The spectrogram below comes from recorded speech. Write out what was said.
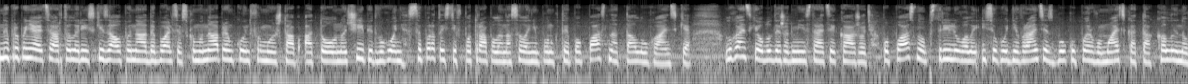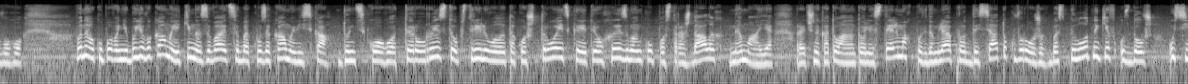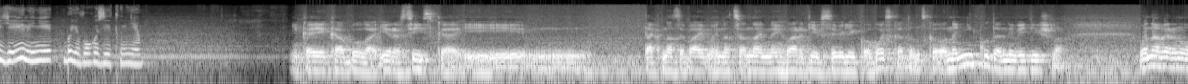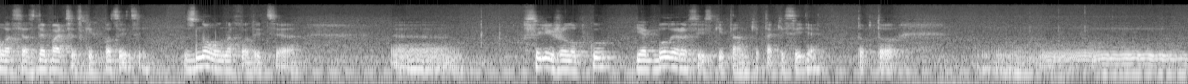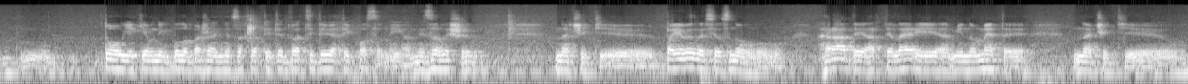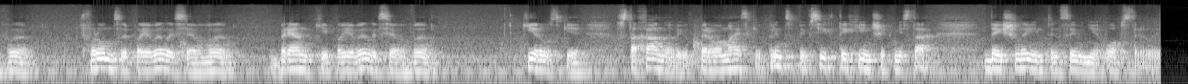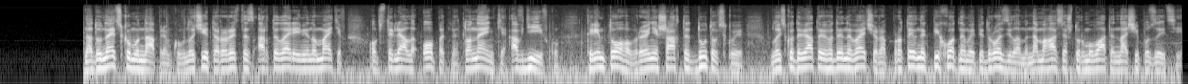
Не припиняються артилерійські залпи на Дебальцевському напрямку. Інформує штаб АТО. Уночі під вогонь сепаратистів потрапили населені пункти Попасна та Луганське. Луганські облдержадміністрації кажуть, Попасну обстрілювали і сьогодні вранці з боку Первомайська та Калинового. Вони окуповані бойовиками, які називають себе козаками війська Донського. Терористи обстрілювали також Троїцьке і Трьохизбанку. Постраждалих немає. Речник АТО Анатолій Стельмах повідомляє про десяток ворожих безпілотників уздовж усієї лінії бойового зіткнення. Яка- була і російська, і так називаємої Національної гвардії Всевеликого війська Донського, вона нікуди не відійшла. Вона вернулася з дебальцівських позицій, знову знаходиться е, в селі Жолобку. Як були російські танки, так і сидять. Тобто то, яке в них було бажання захватити 29-й пост, вони його не залишили. Значить, е, появилися знову гради, артилерія, міномети. Значить, е, в Фрунзе появилися в Брянки, появилися в Кіровській, в Стаханові, в Первомайській, в принципі, всіх тих інших містах, де йшли інтенсивні обстріли. На Донецькому напрямку вночі терористи з артилерії мінометів обстріляли Опитне, Тоненьке, Авдіївку. Крім того, в районі шахти Дутовської близько 9 години вечора противник піхотними підрозділами намагався штурмувати наші позиції.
